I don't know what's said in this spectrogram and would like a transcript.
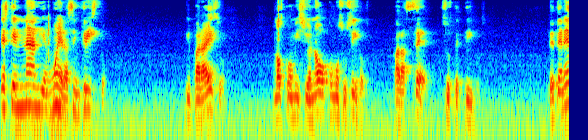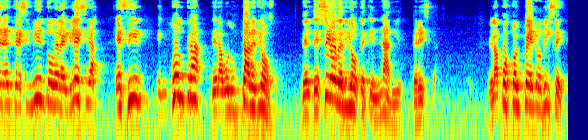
es que nadie muera sin Cristo. Y para eso nos comisionó como sus hijos, para ser sus testigos. De tener el crecimiento de la iglesia es ir en contra de la voluntad de Dios, del deseo de Dios de que nadie perezca. El apóstol Pedro dice,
